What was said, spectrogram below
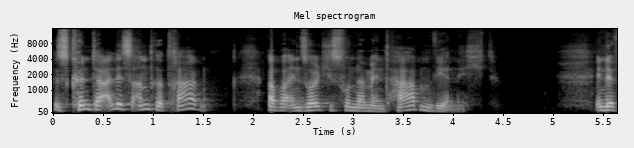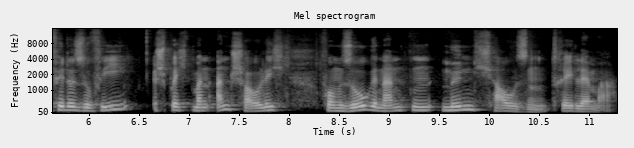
Es könnte alles andere tragen, aber ein solches Fundament haben wir nicht. In der Philosophie spricht man anschaulich vom sogenannten Münchhausen-Trilemma.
